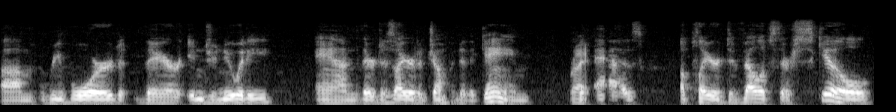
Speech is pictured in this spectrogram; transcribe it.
um, reward their ingenuity and their desire to jump into the game. Right. But as a player develops their skill,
